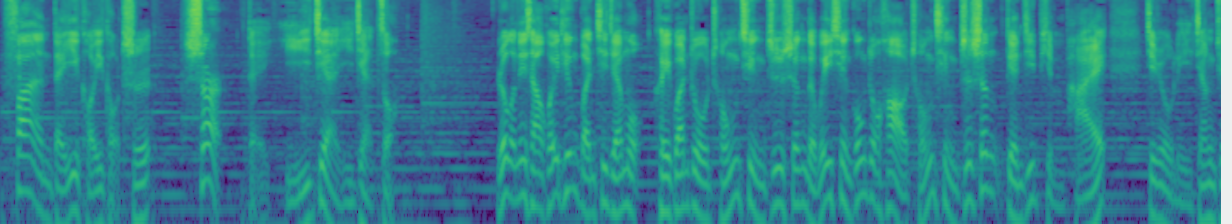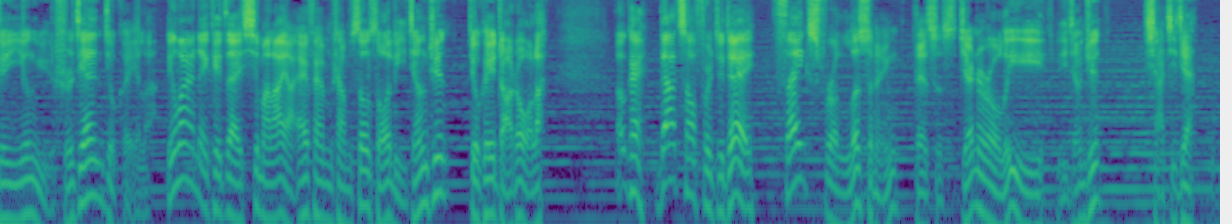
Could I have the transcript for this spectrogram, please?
饭得一口一口吃， 事儿得一件一件做。如果你想回听本期节目，可以关注重庆之声的微信公众号“重庆之声”，点击品牌，进入李将军英语时间就可以了。另外呢，也可以在喜马拉雅 FM 上面搜索“李将军”，就可以找着我了。OK，that's all for today. Thanks for listening. This is General Lee 李将军，下期见。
